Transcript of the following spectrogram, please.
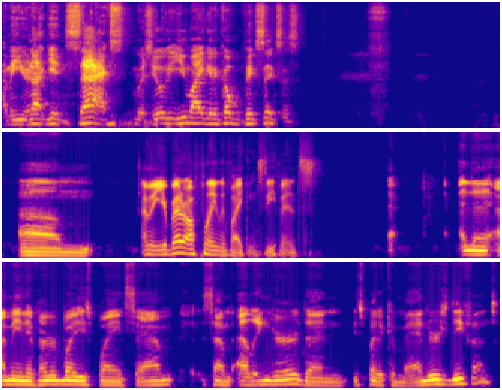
I mean, you're not getting sacks, but you you might get a couple pick sixes. Um, I mean, you're better off playing the Vikings defense. and then I mean, if everybody's playing Sam Sam Ehlinger, then he's played a Commanders defense.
